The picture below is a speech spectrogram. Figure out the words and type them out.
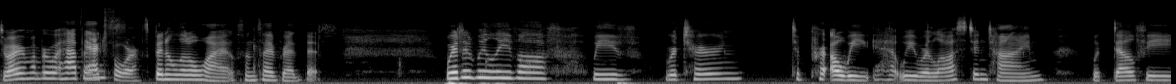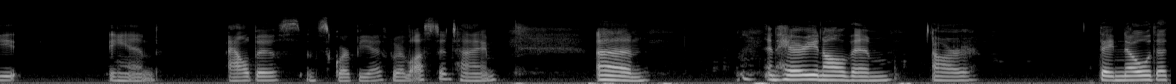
Do I remember what happened? Act four. It's been a little while since I've read this. Where did we leave off? We've returned to pre- oh we ha- we were lost in time with Delphi and Albus and Scorpius. We were lost in time. Um and Harry and all of them are they know that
